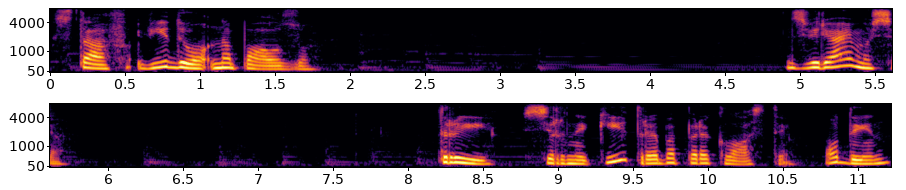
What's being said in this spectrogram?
Став відео на паузу. Звіряємося. Три сірники треба перекласти. Один.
